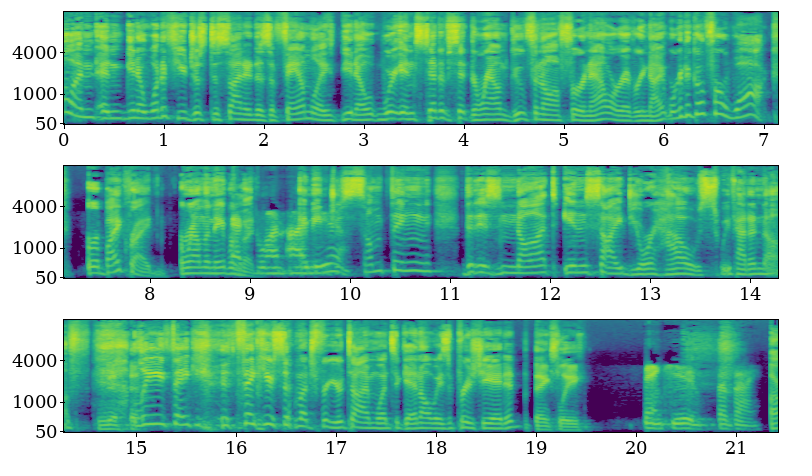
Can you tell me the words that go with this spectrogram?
Well, and and you know, what if you just decided as a family, you know, we're instead of sitting around goofing off for an hour every night, we're going to go for a walk or a bike ride around the neighborhood. Excellent I mean, just something that is not inside your house. We've had enough. Leigh, thank you, thank you so much for your time once again. Always appreciated. Thanks, Leigh. Thank you. Bye bye.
